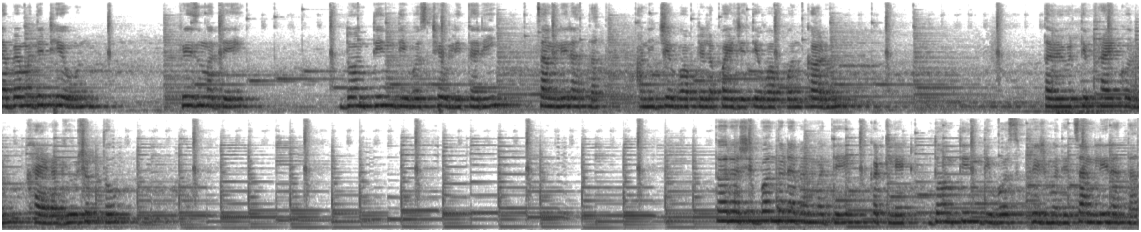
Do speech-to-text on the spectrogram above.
डब्यामध्ये ठेवून फ्रीजमध्ये दोन तीन दिवस ठेवली तरी चांगली राहतात. आणि जेव्हा आपल्याला पाहिजे तेव्हा आपण काढून तव्यावरती फ्राय करून खायला घेऊ शकतो. तर अशी बंद डब्यामध्ये कटलेट दोन तीन दिवस फ्रीजमध्ये चांगली राहतात.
